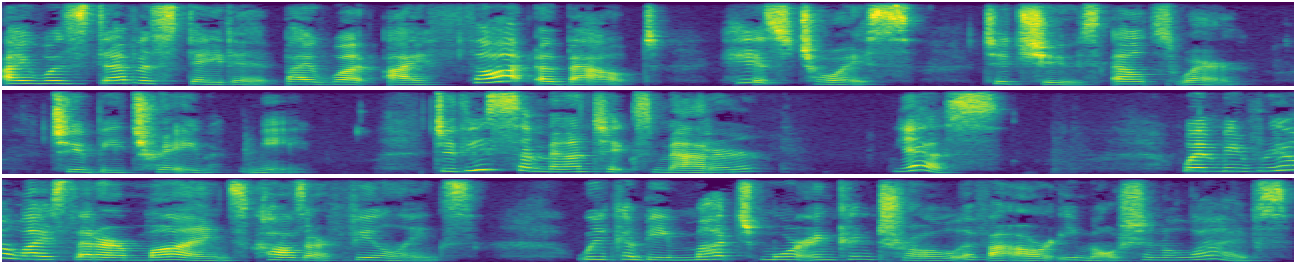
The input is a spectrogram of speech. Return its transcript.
I was devastated by what I thought about his choice to choose elsewhere, to betray me. Do these semantics matter? Yes. When we realize that our minds cause our feelings, we can be much more in control of our emotional lives.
